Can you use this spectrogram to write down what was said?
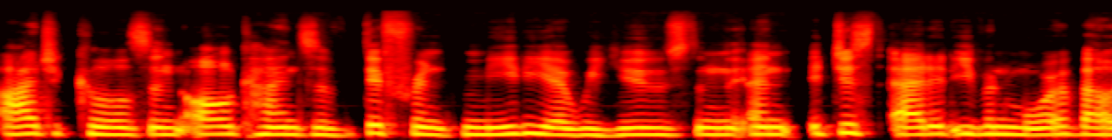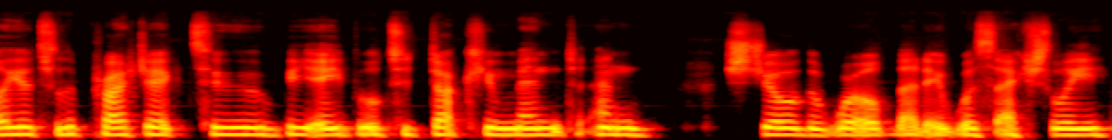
articles and all kinds of different media we used and, and it just added even more value to the project to be able to document and show the world that it was actually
